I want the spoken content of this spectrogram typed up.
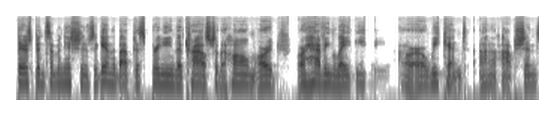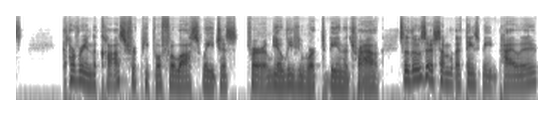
there's been some initiatives again about this bringing the trials to the home or or having late evening or, or weekend uh, options covering the cost for people for lost wages for you know leaving work to be in the trial. So those are some of the things being piloted.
